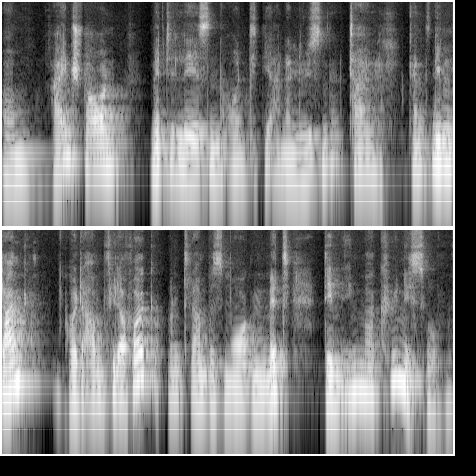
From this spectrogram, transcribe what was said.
ähm, reinschauen mitlesen und die Analysen teilen. Ganz lieben Dank. Heute Abend viel Erfolg und dann bis morgen mit dem Ingmar Königshofen.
